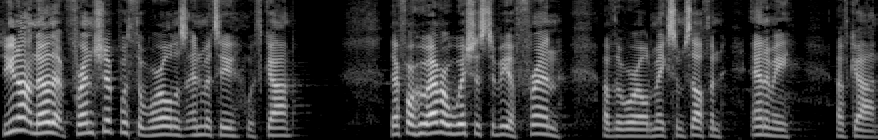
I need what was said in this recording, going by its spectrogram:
Do you not know that friendship with the world is enmity with God? Therefore, whoever wishes to be a friend of the world makes himself an enemy of God.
